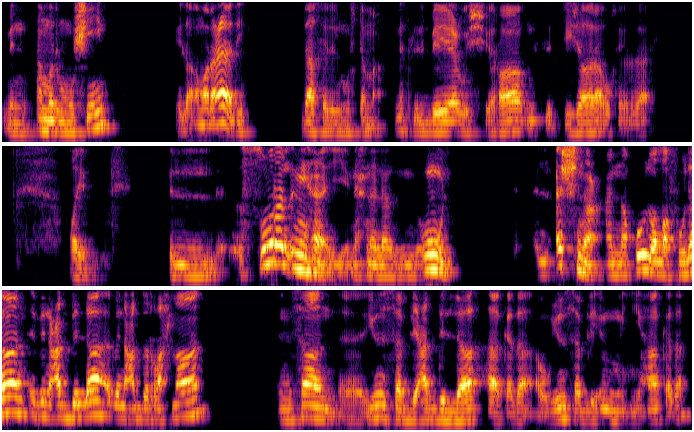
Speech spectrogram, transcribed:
من أمر مشين إلى أمر عادي داخل المجتمع مثل البيع والشراء مثل التجارة وغير ذلك. طيب الصورة النهائية نحن نقول الأشنع أن نقول والله فلان ابن عبد الله ابن عبد الرحمن إنسان آه، ينسب لعبد الله هكذا أو ينسب لأمه هكذا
